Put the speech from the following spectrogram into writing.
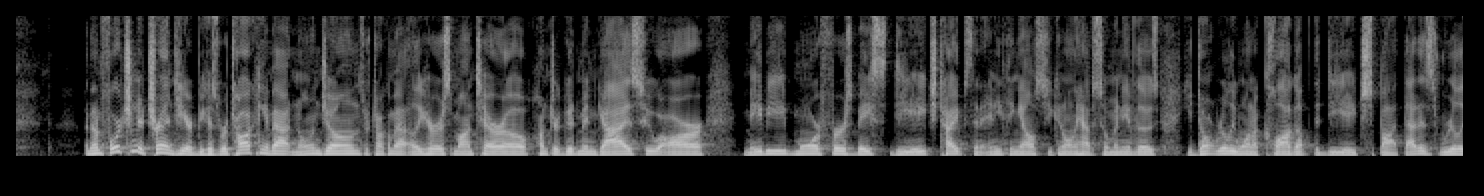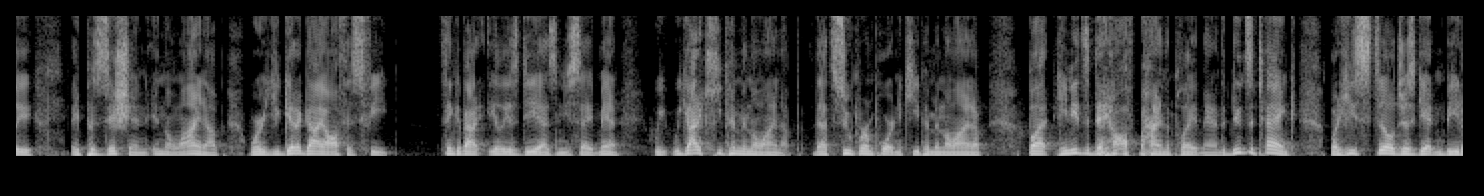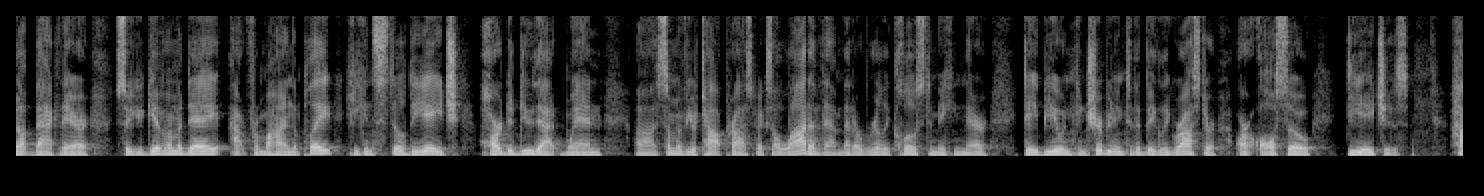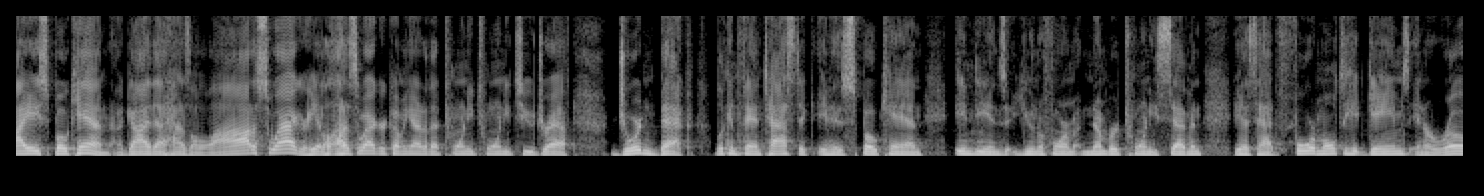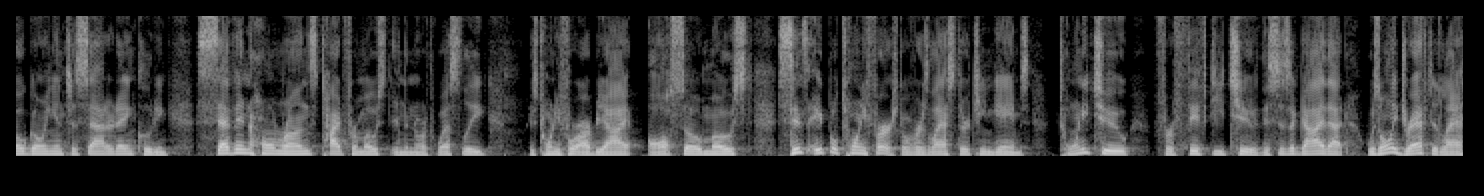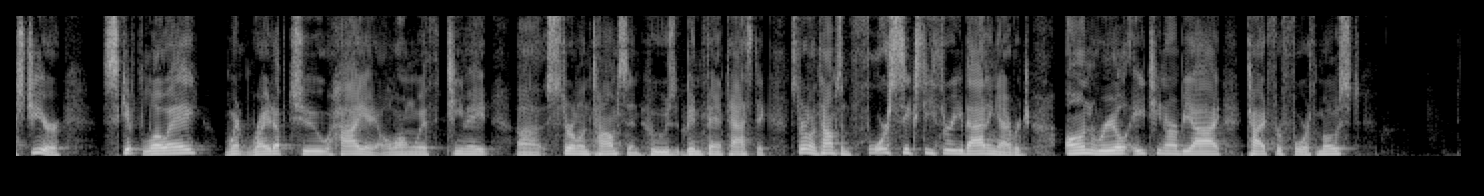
an unfortunate trend here because we're talking about Nolan Jones, we're talking about Elehuris Montero, Hunter Goodman, guys who are maybe more first base DH types than anything else. You can only have so many of those. You don't really want to clog up the DH spot. That is really a position in the lineup where you get a guy off his feet. Think about Elias Diaz and you say, man, we, we got to keep him in the lineup. That's super important to keep him in the lineup. But he needs a day off behind the plate, man. The dude's a tank, but he's still just getting beat up back there. So you give him a day out from behind the plate, he can still DH. Hard to do that when uh, some of your top prospects, a lot of them that are really close to making their debut and contributing to the big league roster, are also DHs. High A Spokane, a guy that has a lot of swagger. He had a lot of swagger coming out of that 2022 draft. Jordan Beck looking fantastic in his Spokane Indians uniform, number 27. He has had four multi hit games in a row going into Saturday, including seven home runs, tied for most in the Northwest League. His 24 RBI, also most since April 21st over his last 13 games. 22 for 52. This is a guy that was only drafted last year skipped low A, went right up to high A, along with teammate uh, Sterlin Thompson, who's been fantastic. Sterlin Thompson, 463 batting average, unreal, 18 RBI, tied for fourth most.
